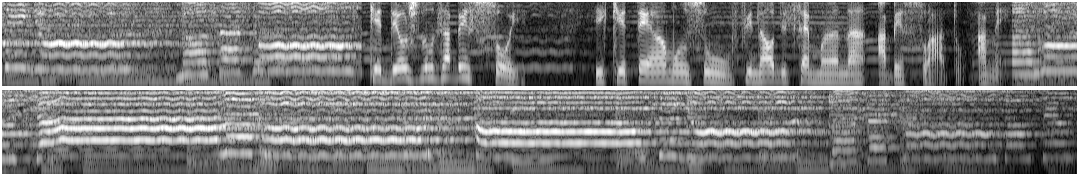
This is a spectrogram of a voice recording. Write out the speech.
Senhor, nossas mãos. Que Deus nos abençoe e que tenhamos um final de semana abençoado. Amém. Vamos dar louvor ao Senhor, nossas mãos aos seus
